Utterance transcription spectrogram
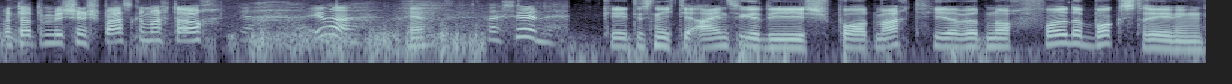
Und hat ein bisschen Spaß gemacht auch? ja, immer. Ja. War schön. Kate ist nicht die Einzige, die Sport macht. Hier wird noch voll der Boxtraining.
